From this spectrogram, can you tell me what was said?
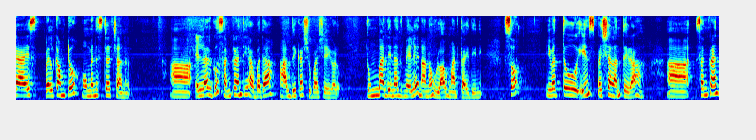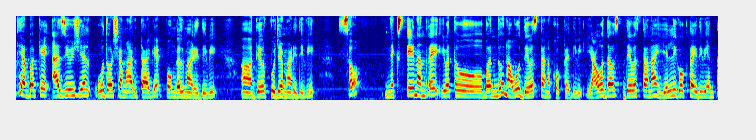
Guys welcome to home minister channel ಎಲ್ಲರಿಗೂ ಸಂಕ್ರಾಂತಿ ಹಬ್ಬದ ಹಾರ್ದಿಕ ಶುಭಾಶಯಗಳು. ತುಂಬ ದಿನದ ಮೇಲೆ ನಾನು ವ್ಲಾಗ್ ಮಾಡ್ತಾ ಇದ್ದೀನಿ. ಸೊ ಇವತ್ತು ಏನು ಸ್ಪೆಷಲ್ ಅಂತೀರಾ? ಸಂಕ್ರಾಂತಿ ಹಬ್ಬಕ್ಕೆ ಆ್ಯಸ್ ಯೂಶ್ವಲ್ ಹೋದ ವರ್ಷ ಮಾಡಿದಾಗೆ ಪೊಂಗಲ್ ಮಾಡಿದ್ದೀವಿ. ದೇವ್ರ ಪೂಜೆ ಮಾಡಿದ್ದೀವಿ. ಸೊ ನೆಕ್ಸ್ಟ್ ಏನಂದರೆ, ಇವತ್ತು ಬಂದು ನಾವು ದೇವಸ್ಥಾನಕ್ಕೆ ಹೋಗ್ತಾ ಇದ್ದೀವಿ. ಯಾವ ದೇವಸ್ಥಾನ ಎಲ್ಲಿಗೆ ಹೋಗ್ತಾ ಇದ್ದೀವಿ ಅಂತ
